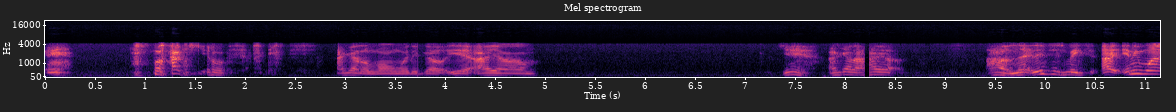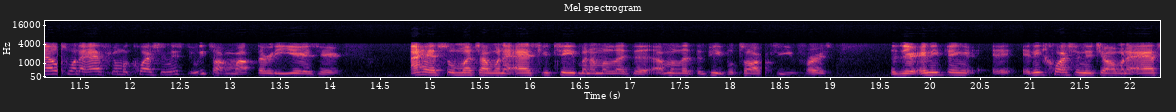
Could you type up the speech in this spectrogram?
Damn. Yo, I got a long way to go. Yeah, I um Yeah, I got I I don't know, it just makes I anyone else want to ask him a question? This we talking about 30 years here. I had so much I want to ask you, T, but I'm gonna let the I'm gonna let the people talk to you first. Is there anything, any question that y'all want to ask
